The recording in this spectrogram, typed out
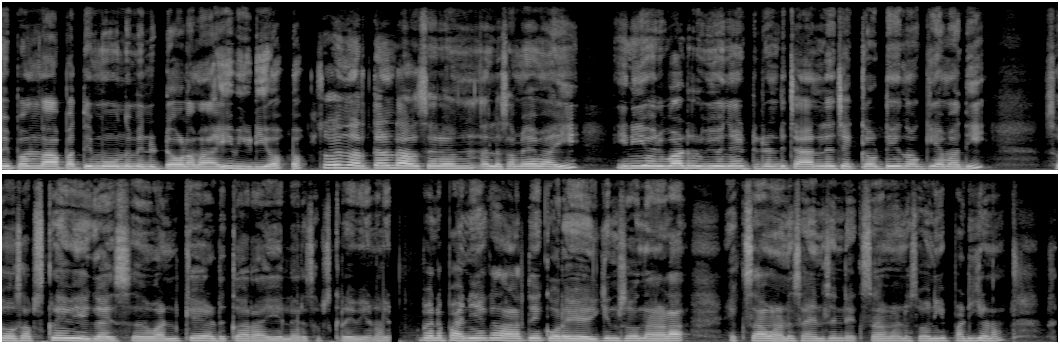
സോ ഇപ്പം നാൽപ്പത്തി മൂന്ന് മിനിറ്റോളമായി വീഡിയോ. സോ നിർത്തേണ്ട അവസരം അല്ല സമയമായി. ഇനി ഒരുപാട് റിവ്യൂ ഞാൻ ഇട്ടിട്ടുണ്ട്. ചാനൽ ചെക്കൗട്ട് ചെയ്ത് നോക്കിയാൽ മതി. സോ സബ്സ്ക്രൈബ് ചെയ്യുക ഗൈസ് വൺ കെ എടുക്കാറായി എല്ലാവരും സബ്സ്ക്രൈബ് ചെയ്യണം. അപ്പോൾ എന്റെ പനിയൊക്കെ നാളത്തേക്ക് കുറയുമായിരിക്കും സോ നാളെ എക്സാമാണ് സയൻസിന്റെ എക്സാമാണ് സോ എനിക്ക് പഠിക്കണം. സോ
